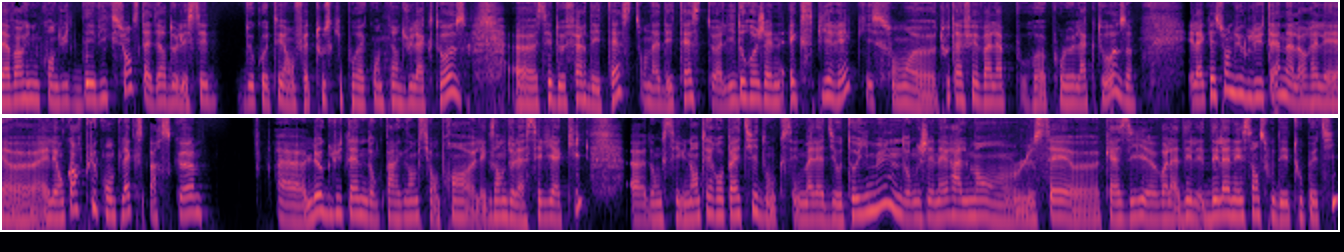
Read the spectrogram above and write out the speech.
d'avoir une conduite d'éviction, c'est-à-dire de laisser de côté en fait tout ce qui pourrait contenir du lactose, c'est de faire des tests. On a des tests à l'hydrogène expiré qui sont tout à fait valables pour pour le lactose. Et la question du gluten, alors elle est elle est encore plus complexe parce que euh, le gluten, donc par exemple, si on prend l'exemple de la cœliakie, euh, donc c'est une entéropathie, donc c'est une maladie auto-immune, donc généralement on le sait euh, quasi voilà dès, la naissance ou dès tout petits.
